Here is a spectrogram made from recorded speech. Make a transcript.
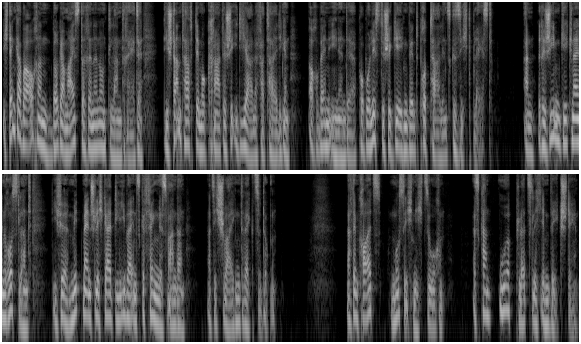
Ich denke aber auch an Bürgermeisterinnen und Landräte, die standhaft demokratische Ideale verteidigen, auch wenn ihnen der populistische Gegenwind brutal ins Gesicht bläst. An Regimegegner in Russland, die für Mitmenschlichkeit lieber ins Gefängnis wandern, als sich schweigend wegzuducken. Nach dem Kreuz muss ich nicht suchen. Es kann urplötzlich im Weg stehen.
